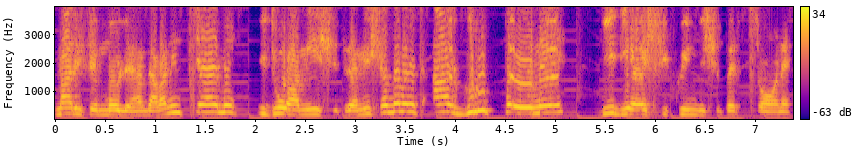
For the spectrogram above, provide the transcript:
marito e moglie che andavano insieme, i due amici, tre amici andavano insieme, al gruppone di 10-15 persone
